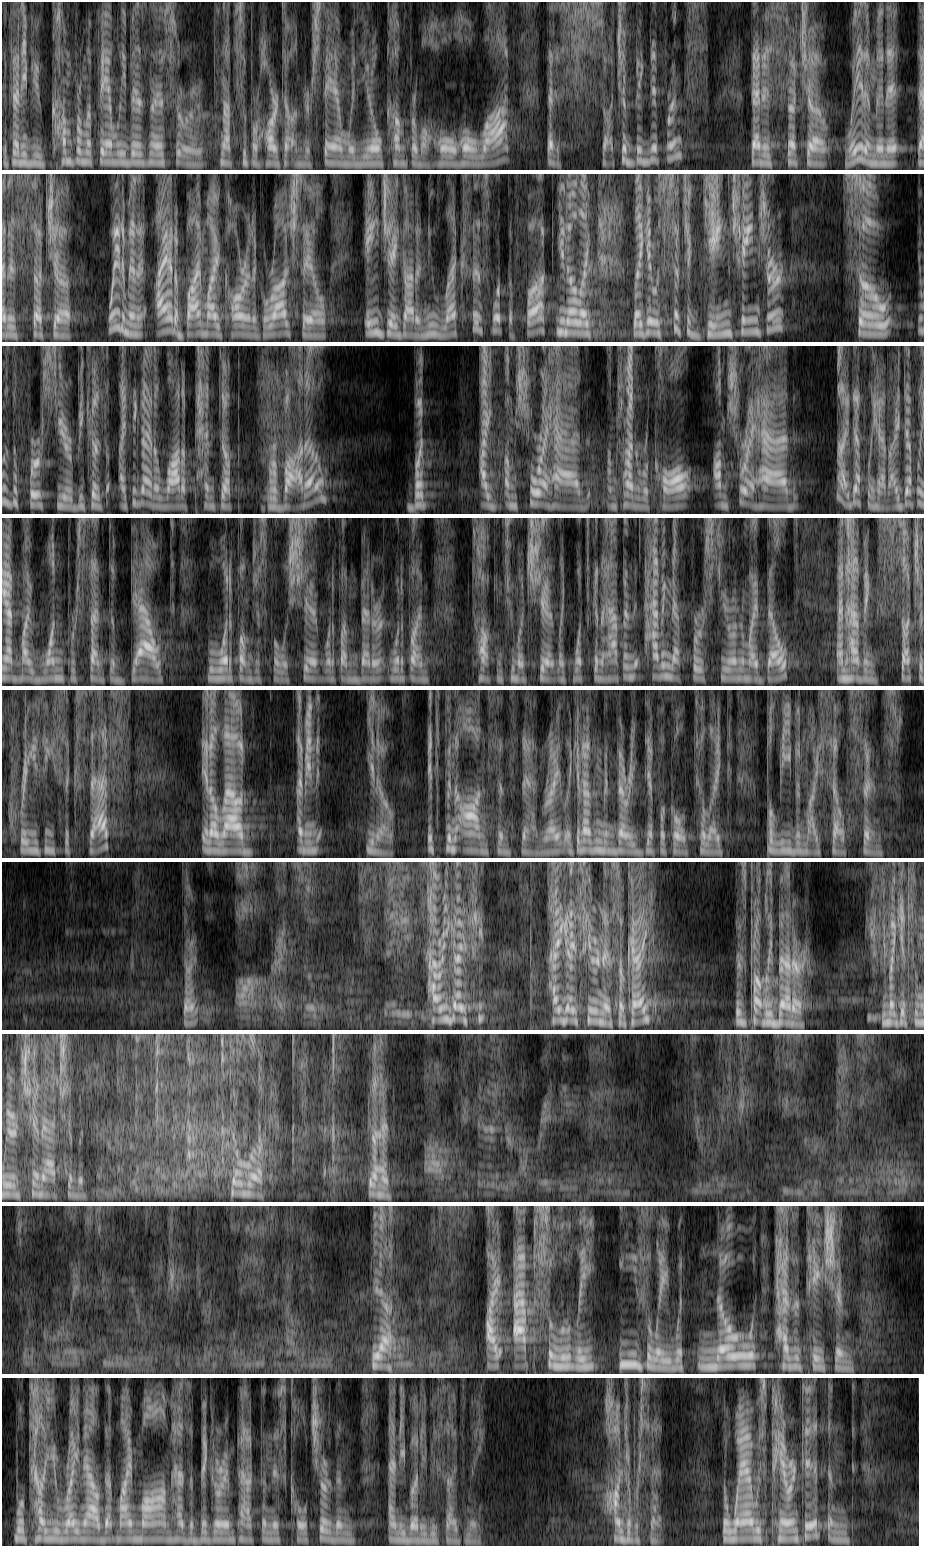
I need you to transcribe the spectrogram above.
if any of you come from a family business or it's not super hard to understand when you don't come from a whole whole lot that is such a big difference. That is such a wait a minute that is such a wait a minute i had to buy my car at a garage sale. Aj got a new lexus? What the fuck? You know like like it was such a game changer. So it was the first year because i think i had a lot of pent up bravado but I, I'm sure I had, I'm trying to recall, I'm sure I had, no, I definitely had. I definitely had my 1% of doubt. Well, what if I'm just full of shit? What if I'm better? What if I'm talking too much shit? Like, what's gonna happen? Having that first year under my belt and having such a crazy success, it allowed, I mean, you know, it's been on since then, right? Like, it hasn't been very difficult to like believe in myself since. Dart? Um, all right, so would you say How are you guys? He- how you guys hearing this? Okay, this is probably better. You might get some weird chin action, but don't look. Go ahead. uh, would you say that your upraisings and your relationships to your family as a whole sort of correlates to your relationship with your employees and how you Yeah. run your business? I absolutely, easily, with no hesitation, will tell you right now that my mom has a bigger impact on this culture than anybody besides me. 100%. The way I was parented, and,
